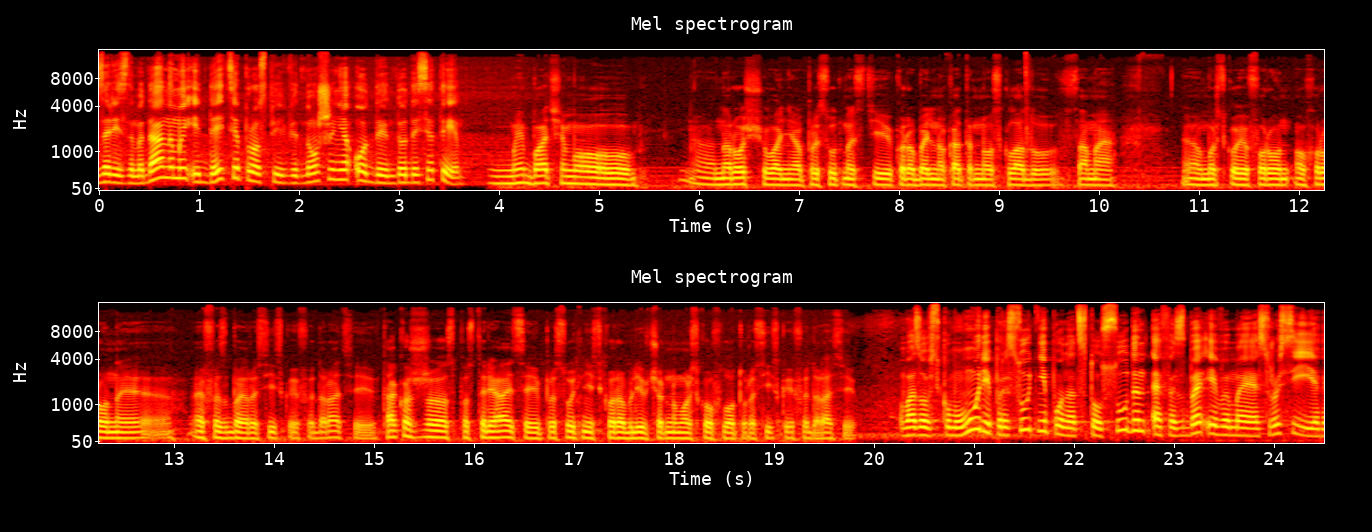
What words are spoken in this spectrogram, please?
За різними даними йдеться про співвідношення 1 до 10. Ми бачимо е, нарощування присутності корабельно-катерного складу саме морської охорон- охорони е, ФСБ Російської Федерації. Також е, спостерігається і присутність кораблів Чорноморського флоту Російської Федерації. В Азовському морі присутні понад 100 суден ФСБ і ВМС Росії.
